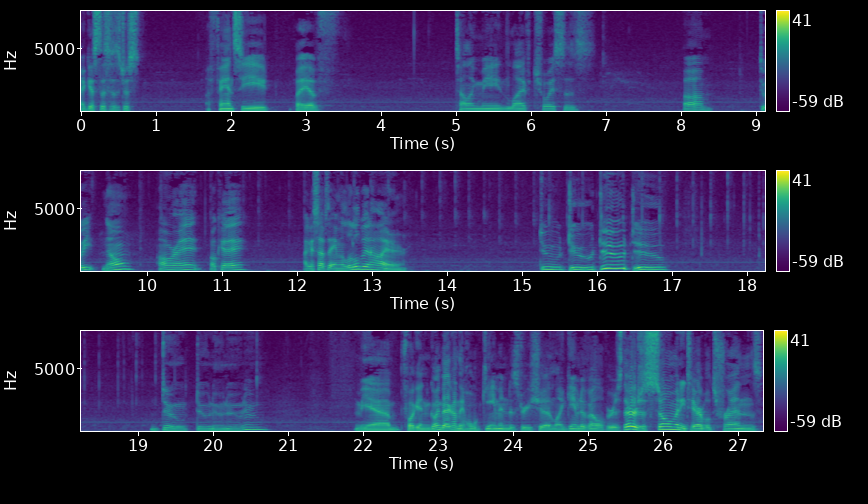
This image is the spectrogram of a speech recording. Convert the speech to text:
I guess this is just a fancy way of telling me life choices. Um, do we? No? Alright, okay. I guess I have to aim a little bit higher. Do, do, do, do. Do, do, do, do, do. Yeah, fucking going back on the whole game industry shit, like game developers, there are just so many terrible trends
